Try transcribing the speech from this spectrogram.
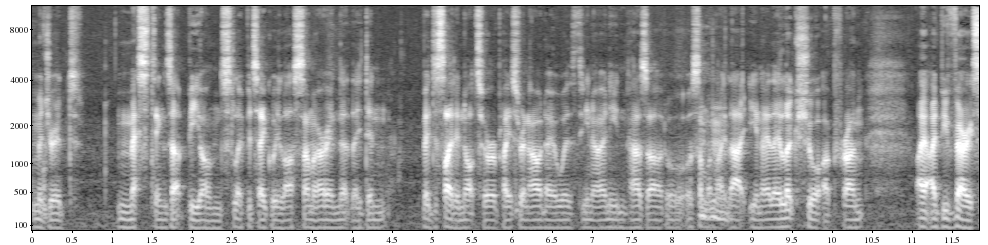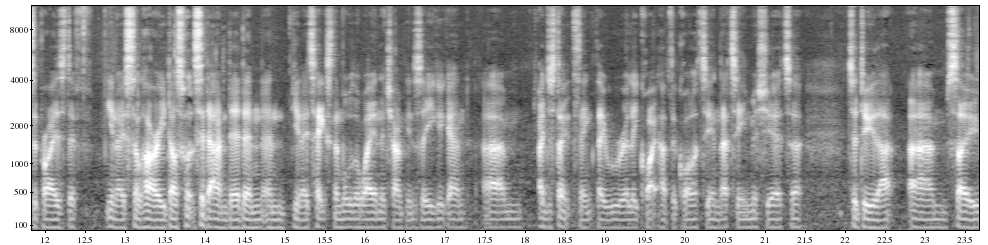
Madrid messed things up beyond Lopetegui last summer in that they didn't they decided not to replace Ronaldo with you know an Eden Hazard or, or someone mm-hmm. like that. You know they look short up front. I, would be very surprised if you know Solari does what Zidane did and, and you know takes them all the way in the Champions League again. Um, I just don't think they really quite have the quality in their team this year to to do that. Um, so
